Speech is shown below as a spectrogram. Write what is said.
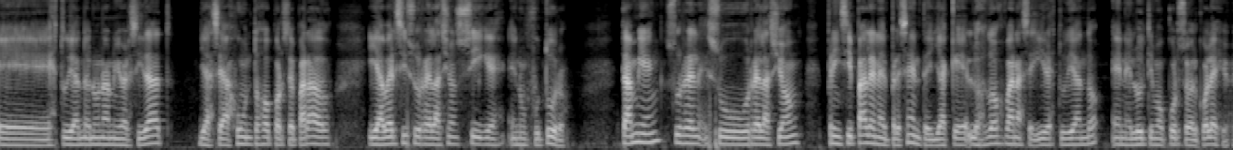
eh, estudiando en una universidad, ya sea juntos o por separado, y a ver si su relación sigue en un futuro. También su, relación principal en el presente, ya que los dos van a seguir estudiando en el último curso del colegio.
